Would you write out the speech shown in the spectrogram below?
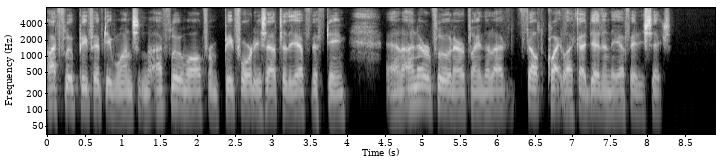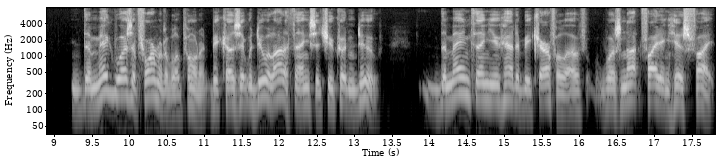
I flew P-51s and I flew them all from P-40s out to the F-15, and I never flew an airplane that I felt quite like I did in the F-86. The MiG was a formidable opponent because it would do a lot of things that you couldn't do. The main thing you had to be careful of was not fighting his fight.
